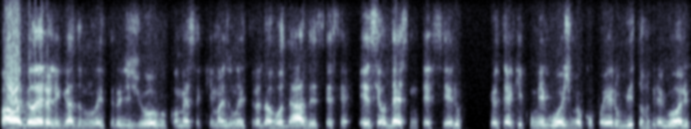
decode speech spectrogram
Fala galera ligado no Leitura de Jogo, começa aqui mais um Leitura da Rodada, esse, esse, esse é o 13 terceiro, eu tenho aqui comigo hoje meu companheiro Vitor Gregório.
